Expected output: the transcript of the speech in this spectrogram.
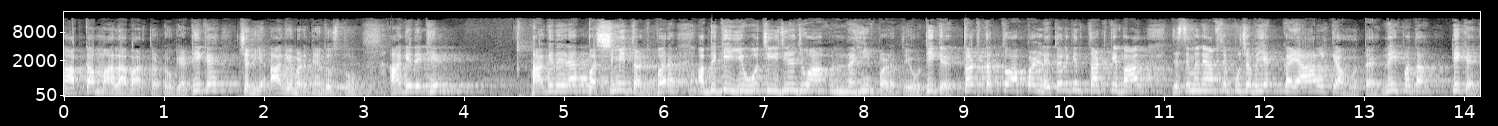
आपका मालाबार तट हो गया, ठीक है? चलिए, आगे बढ़ते हैं, दोस्तों। आगे देखिए आगे दे रहा है पश्चिमी तट पर। अब देखिए, ये वो चीज़ें जो आप नहीं पढ़ते हो, ठीक है? तट तक तो आप पढ़ लेते हो, लेकिन तट के बाद, जैसे मैंने आपसे पूछा, भैया, कयाल क्या होता है? नहीं पता, ठीक है?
